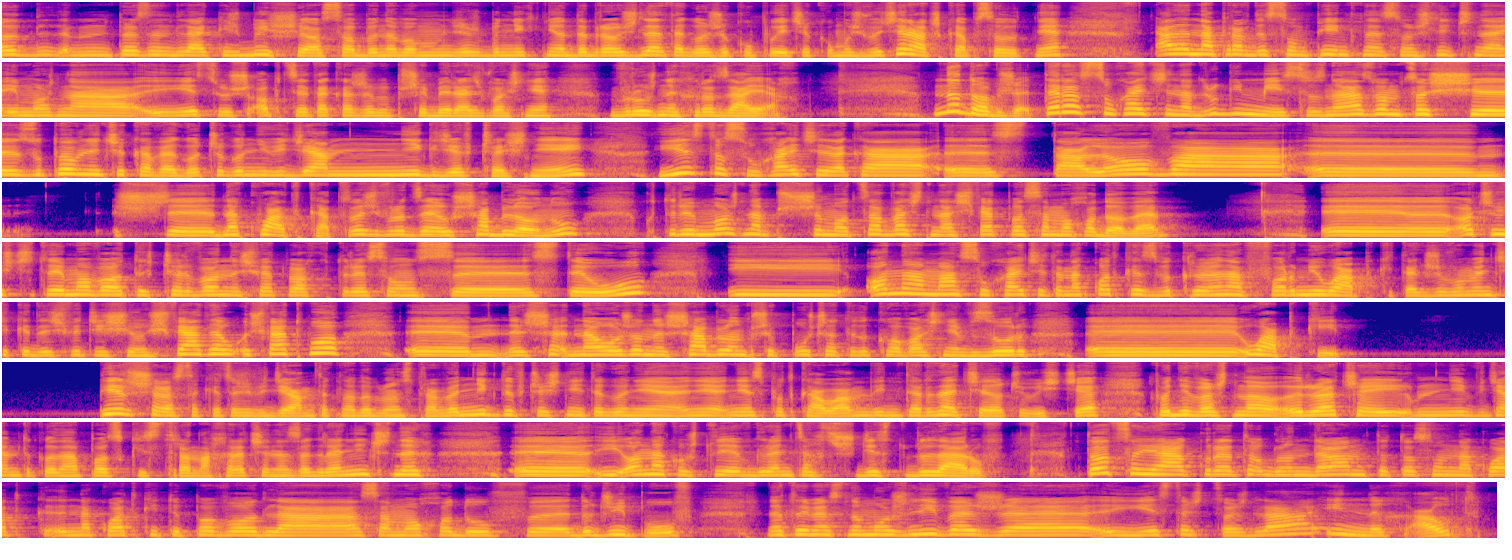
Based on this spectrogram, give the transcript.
prezent dla jakiejś bliższej osoby, no bo żeby nikt nie odebrał źle tego, że kupujecie komuś wycieraczkę, absolutnie. Ale naprawdę są piękne, są śliczne i można, jest już opcja taka, żeby przebierać właśnie w różnych rodzajach. No dobrze, teraz słuchajcie, na drugim miejscu znalazłam coś e, zupełnie ciekawego, czego nie widziałam nigdzie wcześniej. Jest to, słuchajcie, taka y, stalowa. Y, nakładka, coś w rodzaju szablonu, który można przymocować na światła samochodowe. Yy, oczywiście tutaj mowa o tych czerwonych światłach, które są z, z tyłu i ona ma, słuchajcie, ta nakładka jest wykrojona w formie łapki, także w momencie, kiedy świeci się świateł, światło, yy, nałożony szablon przypuszcza tylko właśnie wzór yy, łapki. Pierwszy raz takie coś widziałam, tak na dobrą sprawę. Nigdy wcześniej tego nie, nie, nie spotkałam, w internecie oczywiście, ponieważ no, raczej nie widziałam tylko na polskich stronach, raczej na zagranicznych yy, i ona kosztuje w granicach 30 dolarów. To, co ja akurat oglądałam, to to są nakładki, nakładki typowo dla samochodów, y, do jeepów, natomiast no możliwe, że jest też coś dla innych aut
